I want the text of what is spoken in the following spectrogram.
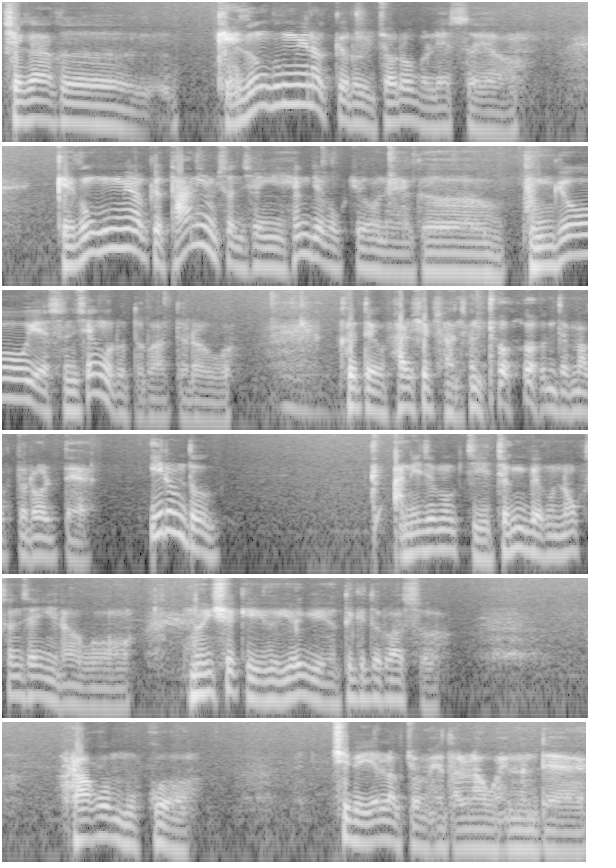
제가 그 개건국민학교를 졸업을 했어요. 개건국민학교 담임 선생이 형제복지원의 그 분교의 선생으로 들어왔더라고. 그때가 84년도 이제 막 들어올 때 이름도 안 잊어먹지 정병록 선생이라고 너이 새끼 여기 어떻게 들어왔어? 라고 묻고 집에 연락 좀 해달라고 했는데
